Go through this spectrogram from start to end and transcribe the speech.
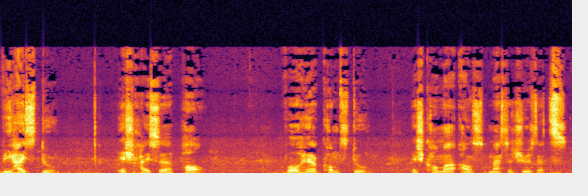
Wie heißt du? Ich heiße Paul. Woher kommst du? Ich komme aus Massachusetts.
